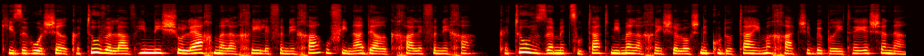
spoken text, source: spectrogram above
כי זהו אשר כתוב עליו הנני שולח מלאכי לפניך ופינה דרכך לפניך. כתוב זה מצוטט ממלאכי 3.21 שבברית הישנה.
